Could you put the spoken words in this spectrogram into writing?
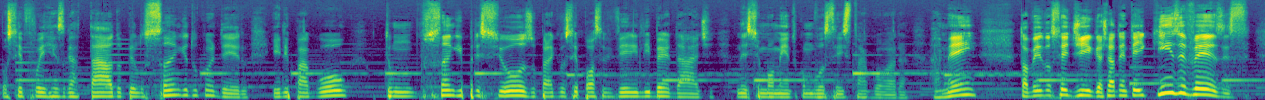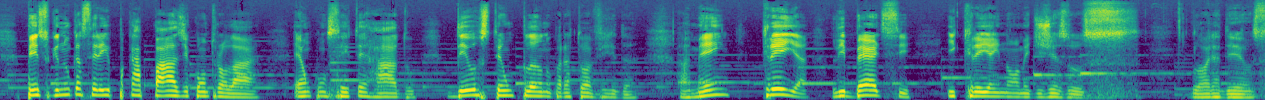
Você foi resgatado pelo sangue do Cordeiro. Ele pagou um sangue precioso para que você possa viver em liberdade nesse momento como você está agora. Amém? Talvez você diga, já tentei 15 vezes, penso que nunca serei capaz de controlar é um conceito errado. Deus tem um plano para a tua vida. Amém? Creia, liberte-se e creia em nome de Jesus. Glória a Deus.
